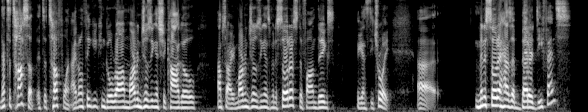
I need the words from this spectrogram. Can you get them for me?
that's a toss up. It's a tough one. I don't think you can go wrong. Marvin Jones against Chicago. I'm sorry, Marvin Jones against Minnesota. Stefon Diggs against Detroit. Uh, Minnesota has a better defense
